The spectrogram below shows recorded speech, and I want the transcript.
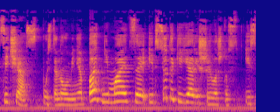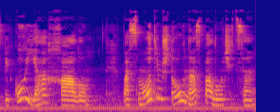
Сейчас пусть оно у меня поднимается, и все-таки я решила, что испеку я халу. Посмотрим, что у нас получится.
